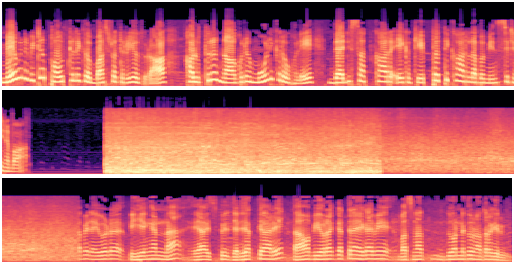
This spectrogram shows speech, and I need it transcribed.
මේ වන විට පෞද්ගලික බස් රථ රියදුරා කළුතර නාගොඩ මූලික රෝහලේ දැඩි සත්කාර ඒකකයේ ප්‍රතිකාර ලබමින් සිටිනවා. අපේ ඩ්‍රයිවර්ට පිහියෙන් ගන්න එයා ජඩි සත්කාරේ තාම පියවරක් ගත්තේ නැහැ ඒකයි මේ බස් දුවන්නේ නැතුව නතර කෙරුවේ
